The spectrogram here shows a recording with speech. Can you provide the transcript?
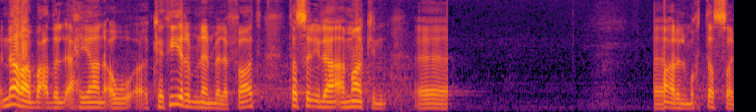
نرى بعض الأحيان أو كثير من الملفات تصل إلى أماكن آه، المختصة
